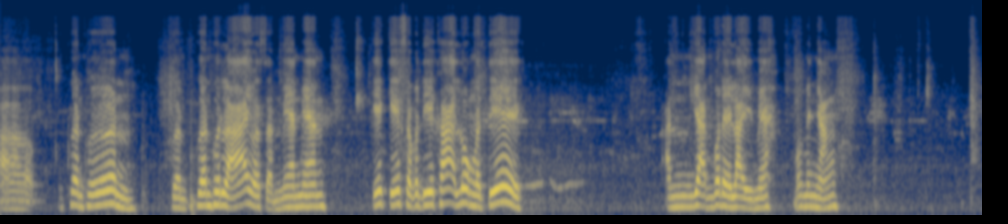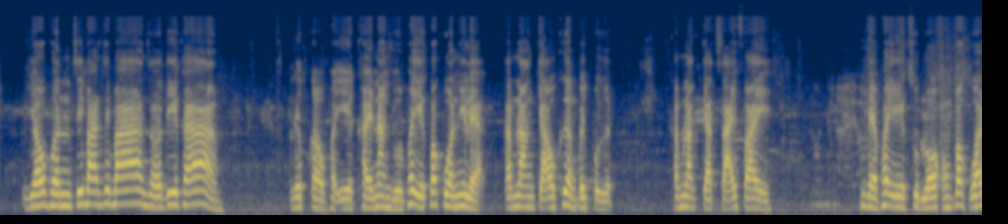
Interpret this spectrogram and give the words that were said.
อ่าเพื่อนเพื่อนเพื่อนเพื่อนเพื่อนหลายว่าสันแมนแมน เก๋เก๋สวัสดีค่ะลงละเต้อันยันว่าได้ไล่ไหมว่าเป็นหยัง เดี๋ยวเพิ่นสีบ้านสีบ้าน สวัสดีค่ะเรียบเก่าพระเอกใครนั่งอยู่พระเอกพระควรนี่แหละกำลังจะเอาเครื่องไปเปิดกำลังจัดสายไฟ นี่แหละพระเอกสุดหล่อของป้ากวน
